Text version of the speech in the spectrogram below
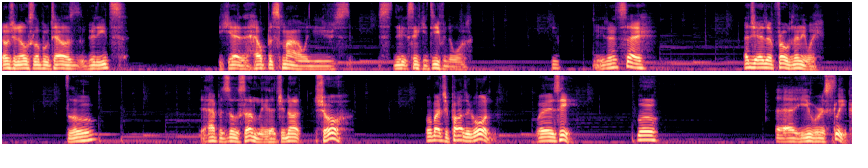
Don't you know Slowpoke tail is good eats? You can't help but smile when you sink your teeth into one. You, you don't say. How'd you end up frozen anyway? Slow? It happened so suddenly that you're not sure. What about your partner Gordon? Where is he? Well, uh, you were asleep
